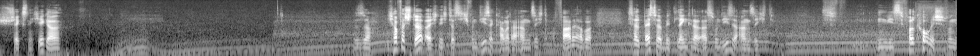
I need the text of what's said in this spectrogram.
Ich check's nicht, egal. So, ich hoffe es stört euch nicht, dass ich von dieser Kameraansicht fahre, aber ist halt besser mit Lenkrad als von dieser Ansicht. Irgendwie ist voll komisch, von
